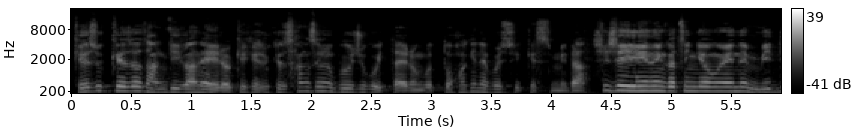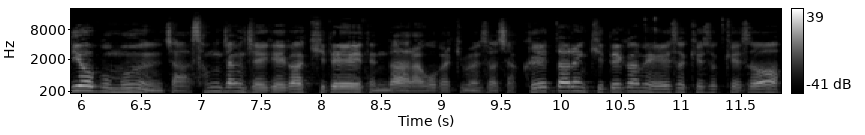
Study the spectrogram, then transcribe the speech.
계속해서 단기간에 이렇게 계속해서 상승을 보여주고 있다 이런 것도 확인해 볼 수 있겠습니다. CJENM 같은 경우에는 미디어 부문 자 성장 재개가 기대된다라고 밝히면서 자 그에 따른 기대감에 의해서 계속해서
